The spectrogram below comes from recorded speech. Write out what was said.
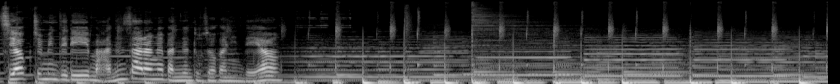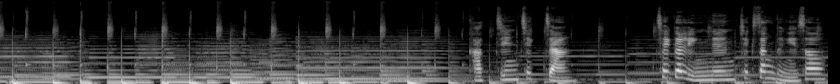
지역 주민들이 많은 사랑을 받는 도서관인데요. 각진 책장, 책을 읽는 책상 등에서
